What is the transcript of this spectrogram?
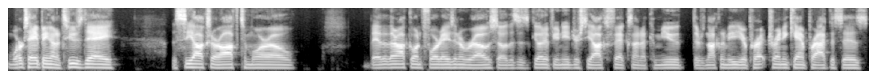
we're taping on a Tuesday. The Seahawks are off tomorrow. They, they're not going four days in a row. So this is good if you need your Seahawks fix on a commute. There's not going to be your pre- training camp practices.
